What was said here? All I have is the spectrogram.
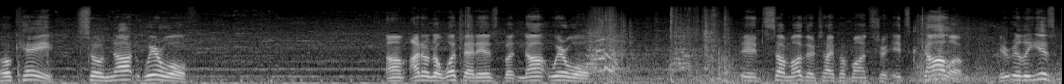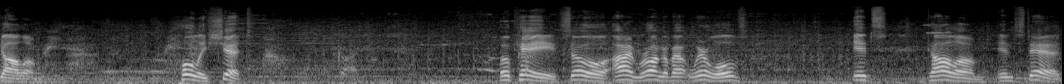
Okay, so not werewolf. Um, I don't know what that is, but not werewolf. It's some other type of monster. It's Gollum. It really is Gollum. Holy shit. Okay, so I'm wrong about werewolves. It's Gollum instead.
